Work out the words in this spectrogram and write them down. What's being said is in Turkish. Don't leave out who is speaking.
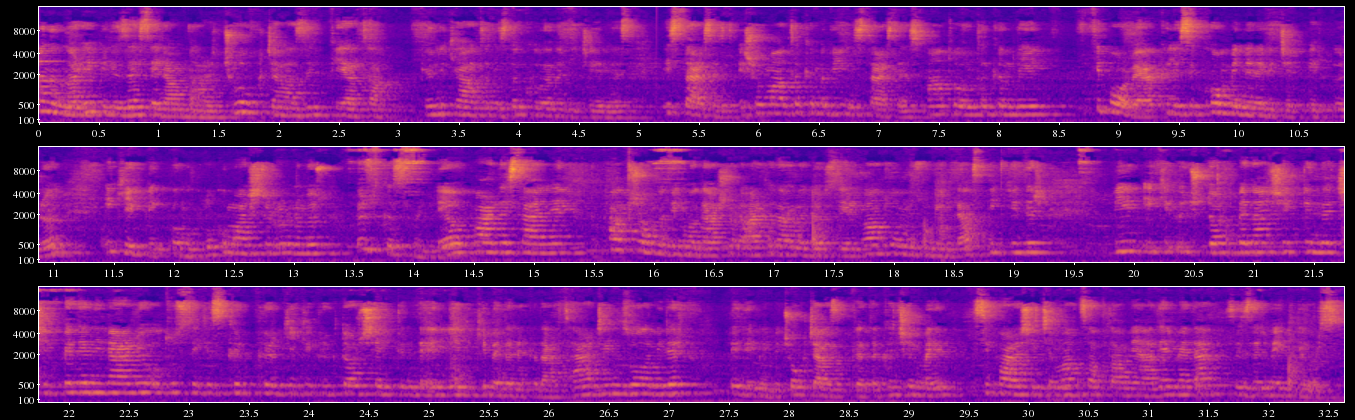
Speaker 1: Hanımlar hepinize selamlar. Çok cazip fiyata günlük hayatınızda kullanabileceğiniz, isterseniz eşofman takımı değil, isterseniz pantolon takımı değil, spor veya klasik kombinlenebilecek bir ürün. İki iplik pamuklu kumaşlı ürünümüz. Üst kısmı leopar desenli. Kapşonlu bir model. Şöyle arkadan da göstereyim. Pantolonumuzun bir lastiklidir. 1, 2, 3, 4 beden şeklinde çift beden ilerliyor. 38, 40, 42, 44 şeklinde 52 bedene kadar tercihiniz olabilir. Dediğim gibi çok cazip fiyata kaçırmayın. Sipariş için WhatsApp'tan veya DM'den sizleri bekliyoruz.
